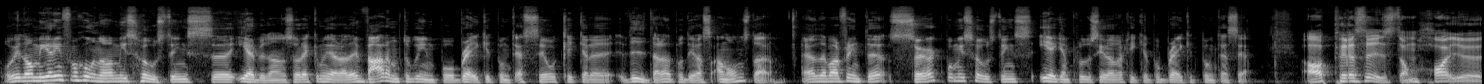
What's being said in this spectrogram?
Och vill du ha mer information om Miss Hostings eh, erbjudande så rekommenderar jag dig varmt att gå in på breakit.se och klicka dig vidare på deras annons där. Eller varför inte, sök på Miss Hostings egenproducerade artikel på breakit.se. Ja, precis. De har ju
